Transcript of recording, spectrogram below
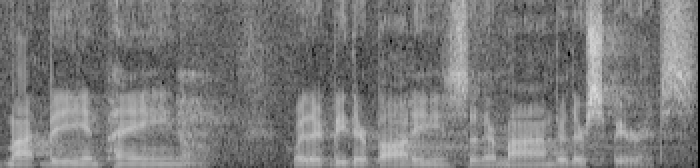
might be in pain, or whether it be their bodies or their mind or their spirits.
